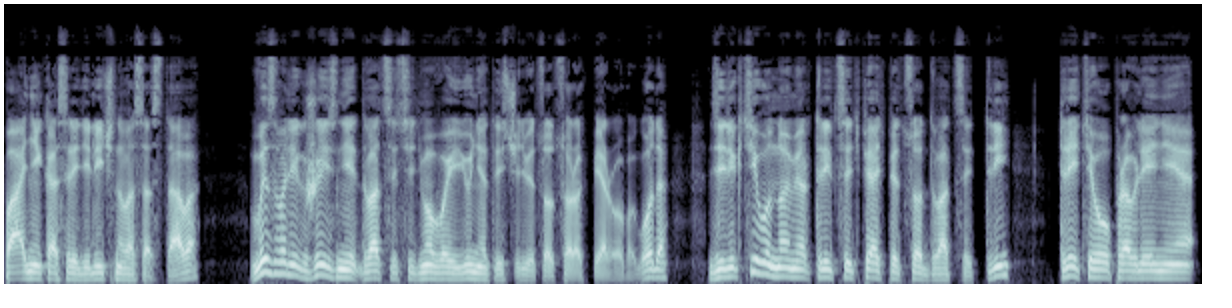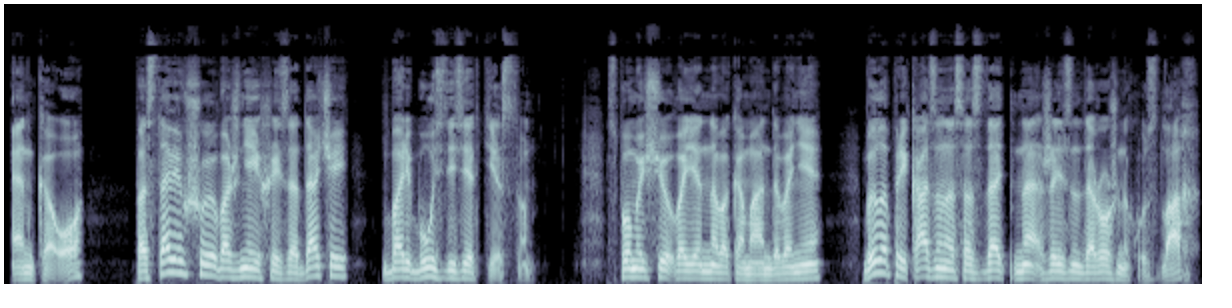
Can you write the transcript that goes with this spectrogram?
паника среди личного состава вызвали к жизни 27 июня 1941 года директиву номер 35523 Третьего управления НКО, поставившую важнейшей задачей борьбу с дезертирством. С помощью военного командования было приказано создать на железнодорожных узлах,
